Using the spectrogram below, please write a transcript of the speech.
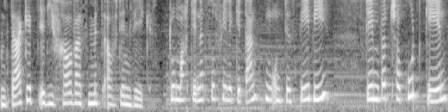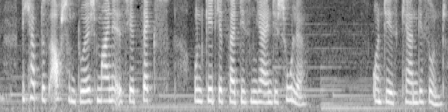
Und da gibt ihr die Frau was mit auf den Weg. Du mach dir nicht so viele Gedanken um das Baby, dem wird schon gut gehen. Ich habe das auch schon durch. Meine ist jetzt sechs und geht jetzt seit diesem Jahr in die Schule. Und die ist kerngesund.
